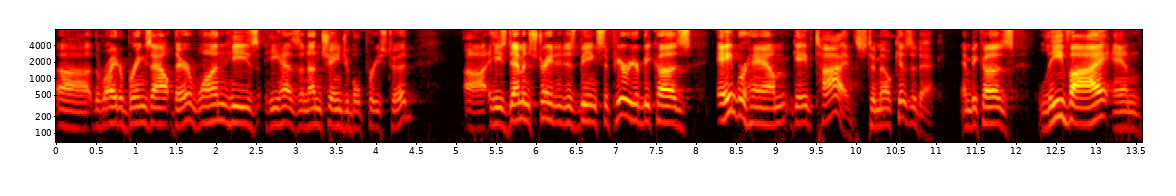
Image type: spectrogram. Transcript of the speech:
uh, the writer brings out there. One, he's, he has an unchangeable priesthood. Uh, he's demonstrated as being superior because Abraham gave tithes to Melchizedek. And because Levi and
